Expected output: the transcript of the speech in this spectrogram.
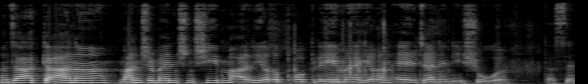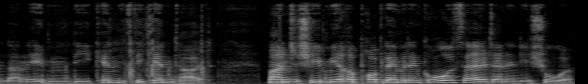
Man sagt gerne, manche Menschen schieben all ihre Probleme ihren Eltern in die Schuhe. Das sind dann eben die, kind, ist die Kindheit. Manche schieben ihre Probleme den Großeltern in die Schuhe.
